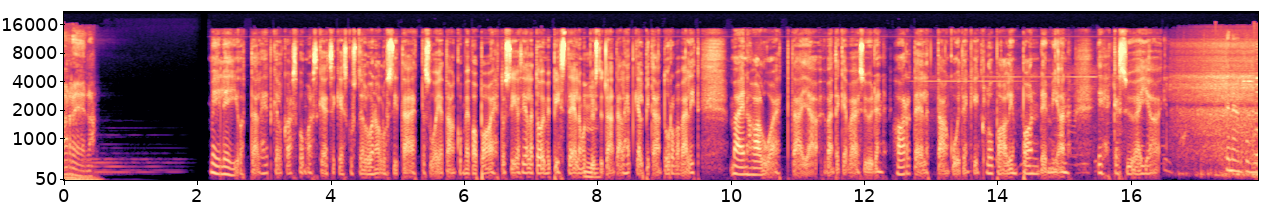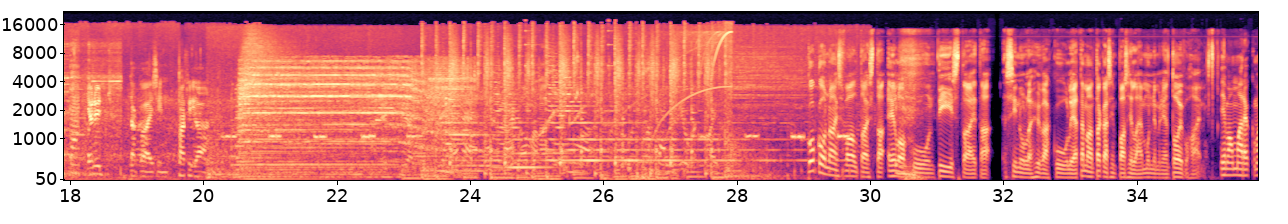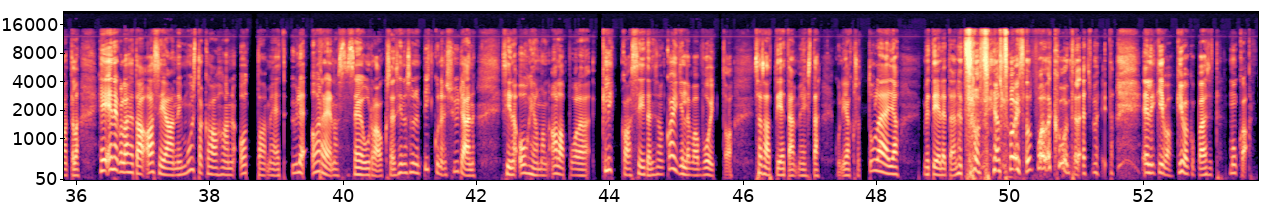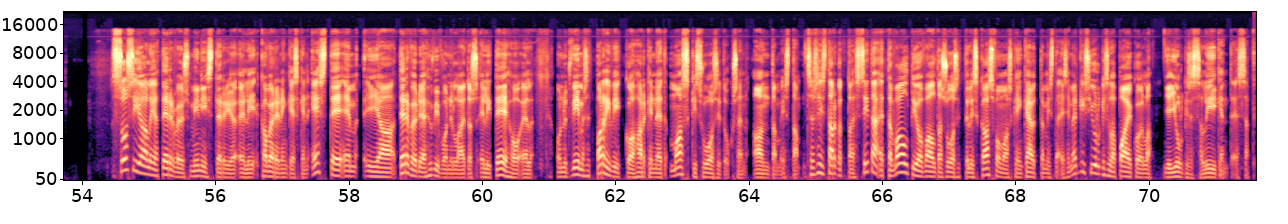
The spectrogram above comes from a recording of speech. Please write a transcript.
Areena. Meillä ei ole tällä hetkellä kasvomaskeja, että se keskustelu on ollut sitä, että suojataanko me vapaaehtoisia siellä toimipisteillä, mutta mm. pystytään tällä hetkellä pitämään turvavälit. Mä en halua, että tämä jää hyvän tekeväisyyden harteille. Tämä on kuitenkin globaalin pandemian ehkäisyä. Ja... Tänään puhutaan. Ja nyt takaisin Pasiaan. Kokonaisvaltaista elokuun tiistaita sinulle hyvä kuulija. Tämä on takaisin Pasila ja mun nimeni on Toivo Haimi. Ja mä oon Marjukka Mattila. Hei, ennen kuin lähdetään asiaan, niin muistakaahan ottaa meidät Yle Areenassa seuraukseen. Siinä on semmoinen pikkuinen sydän siinä ohjelman alapuolella. Klikkaa siitä, niin se on kaikille vaan voittoa. Sä saat tietää meistä, kun jaksot tulee ja me tiedetään, että se on siellä toisella puolella kuuntelee meitä. Eli kiva, kiva kun pääsit mukaan. Sosiaali- ja terveysministeriö, eli kavereiden kesken STM, ja Terveyden ja hyvinvoinnin laitos, eli THL, on nyt viimeiset pari viikkoa harkinneet maskisuosituksen antamista. Se siis tarkoittaisi sitä, että valtiovalta suosittelisi kasvomaskien käyttämistä esimerkiksi julkisilla paikoilla ja julkisessa liikenteessä.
